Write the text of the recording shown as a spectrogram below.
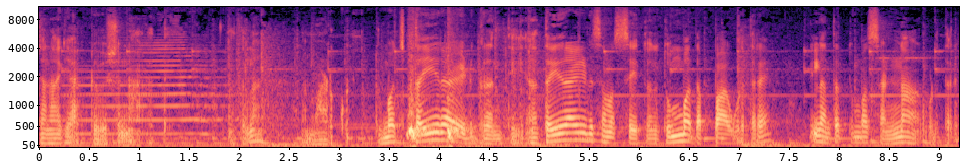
ಚೆನ್ನಾಗಿ ಆಕ್ಟಿವೇಶನ್ ಆಗುತ್ತೆ. ಅದೆಲ್ಲ ಮಾಡ್ಕೊಳ್ಳಿ ತುಂಬ ಥೈರಾಯ್ಡ್ ಗ್ರಂಥಿ ಥೈರಾಯ್ಡ್ ಸಮಸ್ಯೆ ಇತ್ತು ಅಂದರೆ ತುಂಬ ದಪ್ಪ ಆಗ್ಬಿಡ್ತಾರೆ ಇಲ್ಲಾಂತ ತುಂಬ ಸಣ್ಣ ಆಗ್ಬಿಡ್ತಾರೆ.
